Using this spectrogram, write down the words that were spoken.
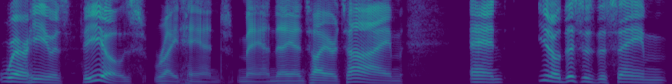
where he was Theo's right hand man the entire time. And, you know, this is the same.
